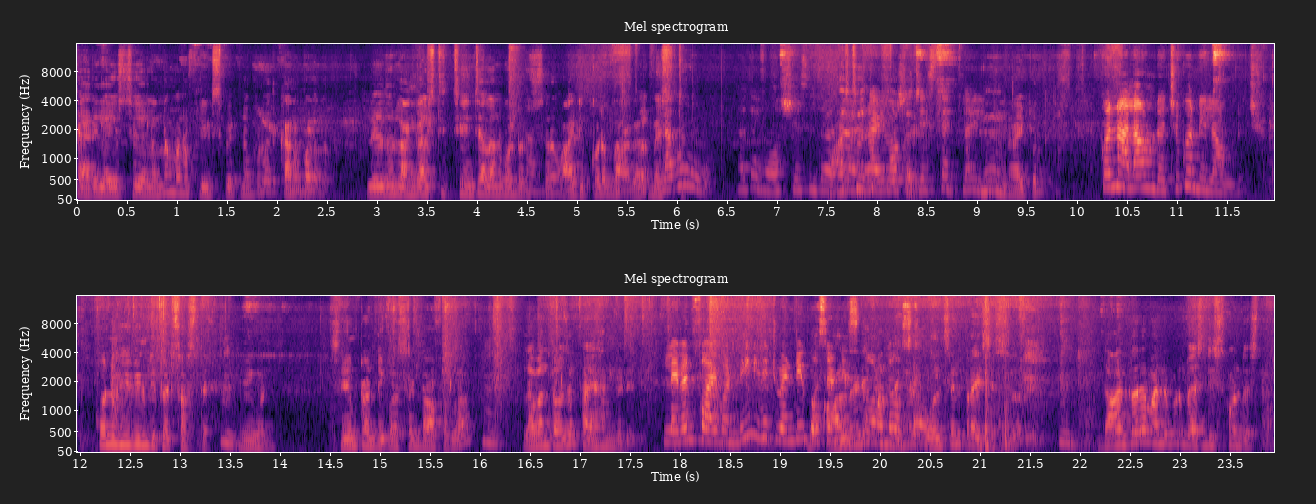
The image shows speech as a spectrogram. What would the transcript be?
శారీలో యూస్ చేయాలన్నా మనం ఫ్లీట్స్ పెట్టినప్పుడు అది కనపడదు. లేదు లంగాలు స్టిచ్ చేయించాలనుకుంటారు సార్ వాటికి కూడా బాగా బెస్ట్ అదే వాష్ చేసిన తర్వాత డ్రై వాష్. చేస్తే ఎట్లా అయిపోతాయి. కొన్ని అలా ఉండొచ్చు కొన్ని ఇలా ఉండొచ్చు. కొన్ని వీవింగ్ డిఫెక్ట్స్ వస్తాయి. ఇదిగోండి సేమ్ ట్వంటీ పర్సెంట్ ఆఫర్లో లెవెన్ థౌసండ్ ఫైవ్ హండ్రెడ్ ఇది. లెవెన్ ఫైవ్ అండి. ఇది ట్వంటీ పర్సెంట్ ఆల్రెడీ మన దగ్గర హోల్సేల్ ప్రైసెస్. దాంట్లోనే మళ్ళీ ఇప్పుడు బెస్ట్ డిస్కౌంట్ ఇస్తాం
